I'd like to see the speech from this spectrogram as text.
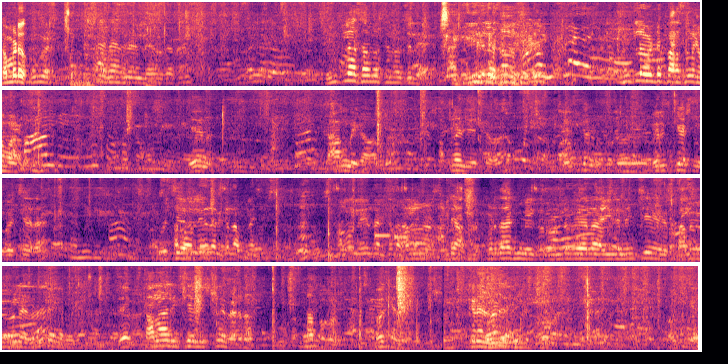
తమ్ముడు ఇంట్లో సమస్యలు వద్దులే. ఇంట్లో ఉంటే పర్సనల్గా మాట ఏనా? కాలనీ కావాలా. అప్లై చేసావా చేస్తే వెరిఫికేషన్కి వచ్చారా? వచ్చారా? అప్లై అంటే అసలు ఇప్పటిదాకా మీకు రెండు వేల ఐదు నుంచి స్థలం ఇవ్వలేదా? రేపు స్థలాలు ఇచ్చే లిస్టులో పెడదాం. తప్పకుండా. ఓకే ఇక్కడే. ఓకే.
